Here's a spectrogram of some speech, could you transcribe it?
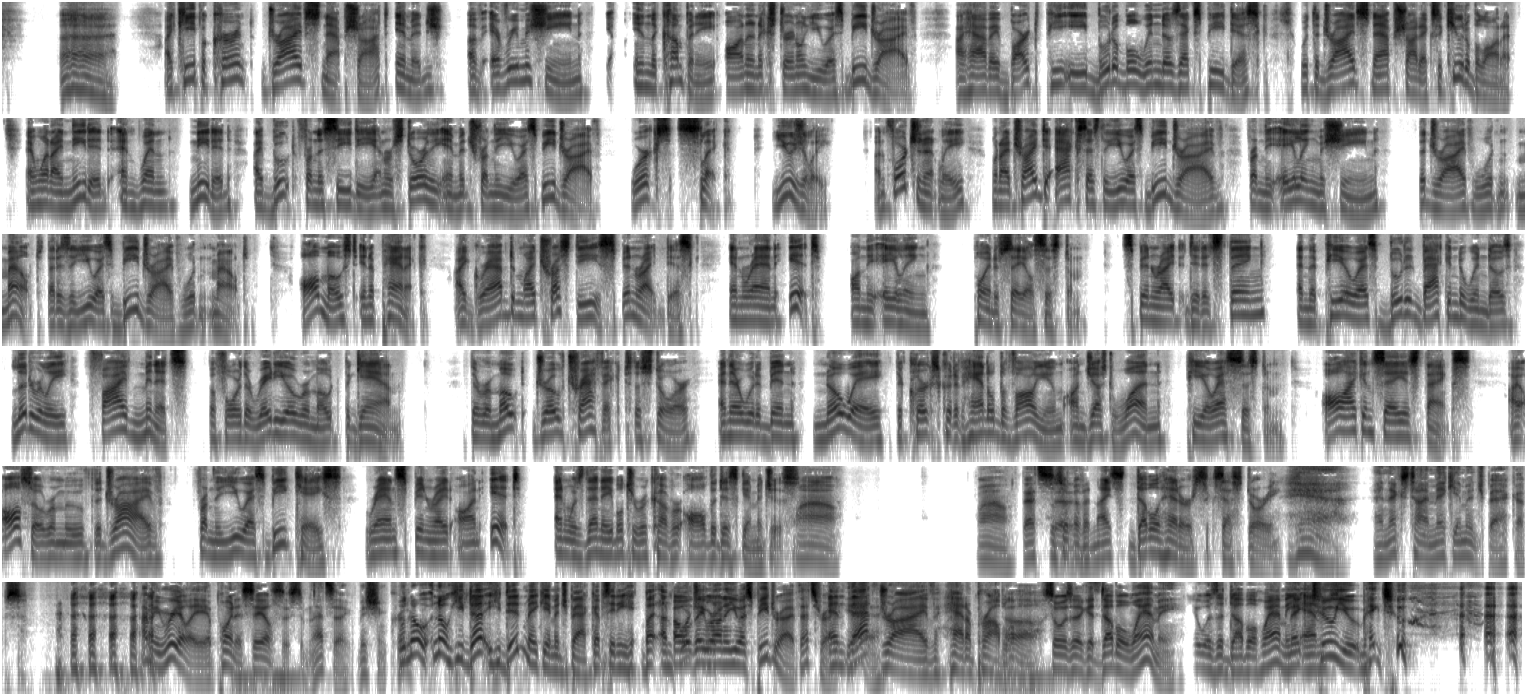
Ah. I keep a current drive snapshot image of every machine in the company on an external USB drive. I have a BART PE bootable Windows XP disk with the drive snapshot executable on it. And when I needed and when needed, I boot from the CD and restore the image from the USB drive. Works slick. Usually. Unfortunately, when I tried to access the USB drive from the ailing machine, the drive wouldn't mount. That is, the USB drive wouldn't mount. Almost in a panic, I grabbed my trusty SpinRite disk and ran it on the ailing point of sale system. SpinRite did its thing, and the POS booted back into Windows literally five minutes before the radio remote began. The remote drove traffic to the store, and there would have been no way the clerks could have handled the volume on just one POS system. All I can say is thanks. I also removed the drive from the USB case, ran SpinRite on it, and was then able to recover all the disk images. Wow. Wow. That's So uh, sort of a nice double header success story. yeah. And next time, make image backups. I mean, really, a point of sale system. That's a mission Well, no, no, he did. He did make image backups, and he. But unfortunately, Oh, they were on a USB drive. That's right. and yeah. that drive had a problem. Oh, so it was like a double whammy. it was a double whammy. Make two you make two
